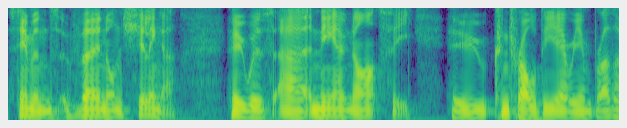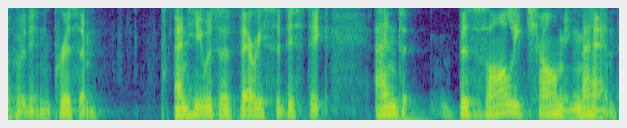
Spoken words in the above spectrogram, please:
Simmons Vernon Schillinger, who was a neo Nazi who controlled the Aryan Brotherhood in the prison. And he was a very sadistic and bizarrely charming man.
